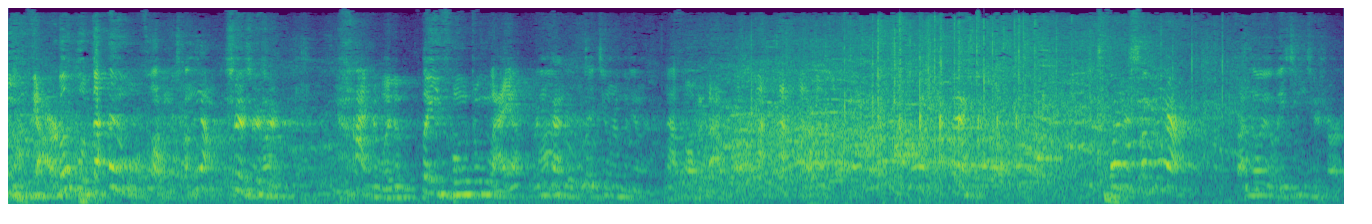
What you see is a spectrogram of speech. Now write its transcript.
一点儿都不耽误。做成成样。是是是，看着我就悲从中来呀、不是，你看这精神不精神？那好不了。哎，穿什么样，咱都有一精气神儿，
